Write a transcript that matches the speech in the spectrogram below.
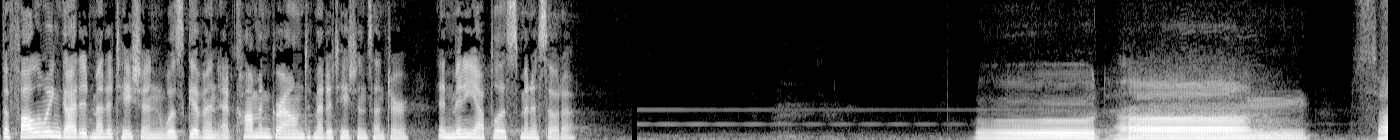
The following guided meditation was given at Common Ground Meditation Center in Minneapolis, Minnesota. Buddhang Saranang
